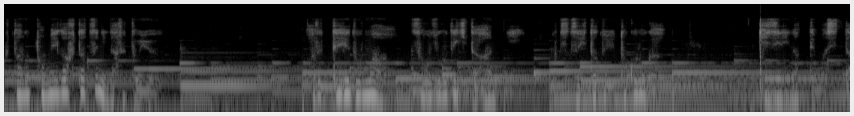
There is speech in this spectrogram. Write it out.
蓋の止めが2つになるというある程度まあ想像できた案に落ち着いたというところが記事になってました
